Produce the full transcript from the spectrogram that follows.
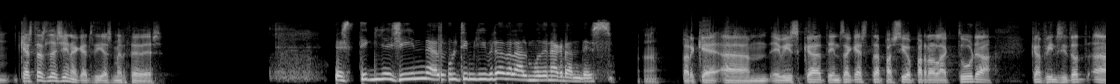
Mm. Què estàs llegint aquests dies, Mercedes? Estic llegint l'últim llibre de l'Almudena Grandes. Ah, perquè eh, he vist que tens aquesta passió per la lectura que fins i tot eh,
